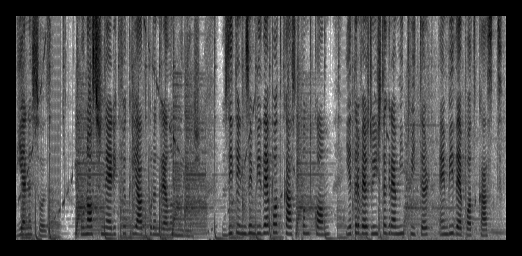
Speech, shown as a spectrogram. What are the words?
Diana Souza. O nosso genérico foi criado por André Lamúrias. Visitem-nos em bidépodcast.com e através do Instagram e Twitter em Bidé Podcast.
